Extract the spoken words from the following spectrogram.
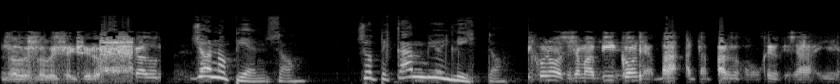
9960. Cada un Yo no pienso. Yo te cambio y listo. hijo no se llama Beacon, va a tapar los agujeros que ya hay.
